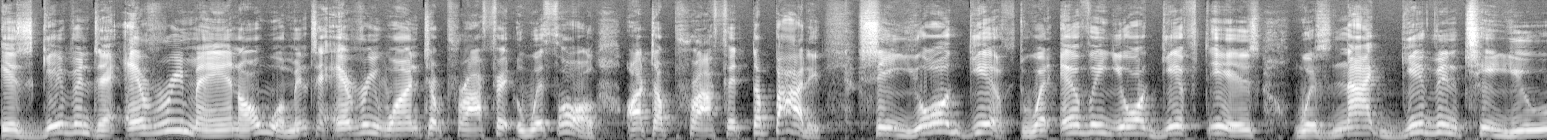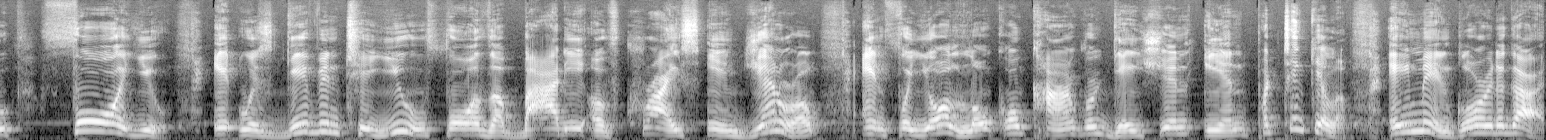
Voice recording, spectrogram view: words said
is given to every man or woman, to everyone to profit withal, or to profit the body. See, your gift, whatever your gift is, was not given to you for you. It was given to you for the body of Christ in general and for your local congregation in particular. Amen. Glory to God.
